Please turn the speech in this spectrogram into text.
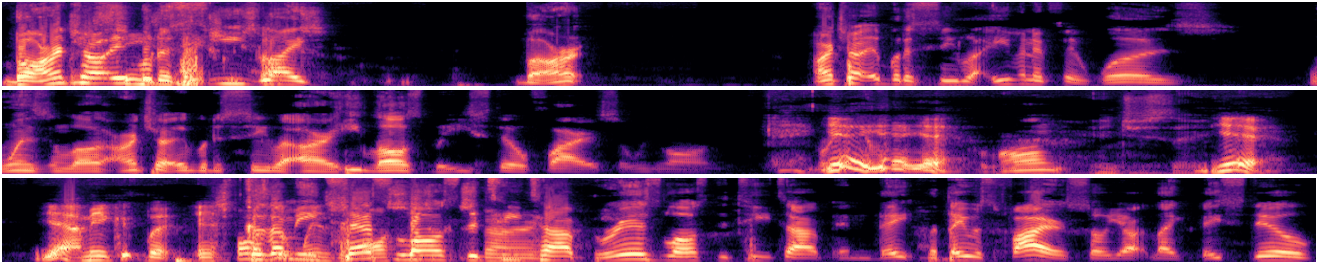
But aren't y'all able to see starts. like But aren't aren't y'all able to see like even if it was wins and losses, aren't y'all able to see like all right, he lost, but he's still fired, so we going yeah, yeah, yeah. Long. Interesting. Yeah, yeah. I mean, but as far Because as I mean, wins Chess lost the T top, Briz lost the T top, and they but they was fired, so y'all like they still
